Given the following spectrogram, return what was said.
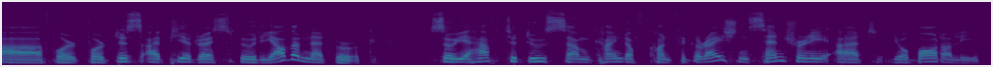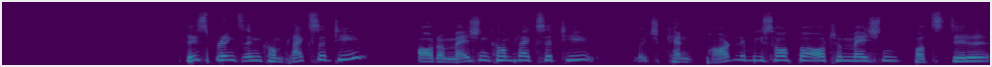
uh, for, for this IP address through the other network. So you have to do some kind of configuration centrally at your border leaf. This brings in complexity, automation complexity, which can partly be solved by automation, but still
